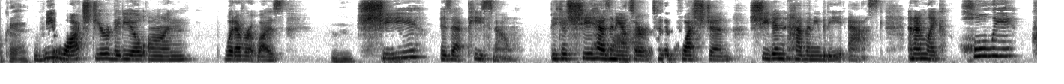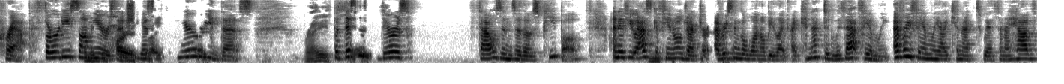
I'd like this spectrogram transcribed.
Okay. We watched your video on whatever it was. Mm-hmm. She is at peace now because she has an answer to the question she didn't have anybody ask. And I'm like, holy crap, 30 some I mean, years that she has like, carried this. Right. But this is, there's thousands of those people. And if you ask mm-hmm. a mm. funeral director, every single one will be like, I connected with that family, every family I connect with, and I have,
